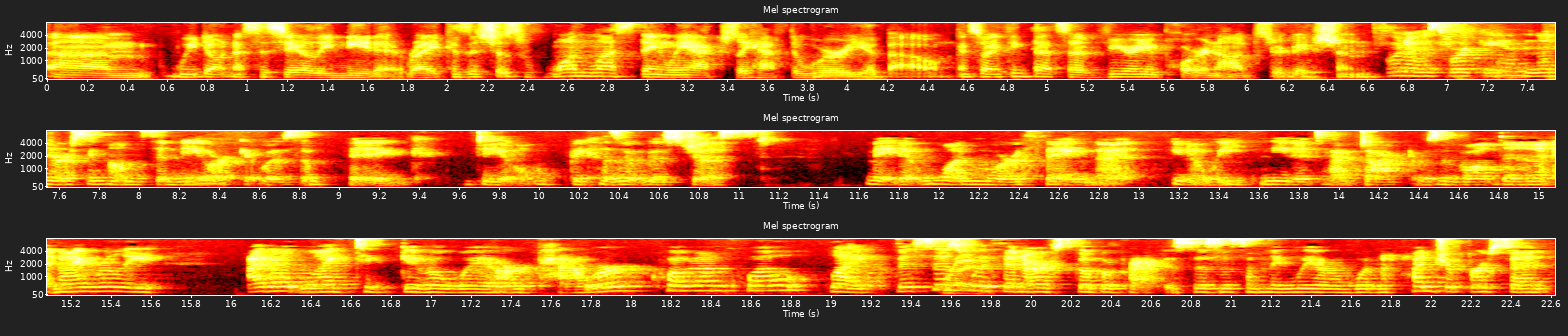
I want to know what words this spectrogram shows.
um, we don't necessarily need it, right? Because it's just one less thing we actually have to worry about. And so I think that's a very important observation. When I was working in the nursing homes in New York, it was a big deal because it was just made it one more thing that, you know, we needed to have doctors involved in it. And I really, I don't like to give away our power, quote unquote. Like, this is right. within our scope of practice. This is something we are 100%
